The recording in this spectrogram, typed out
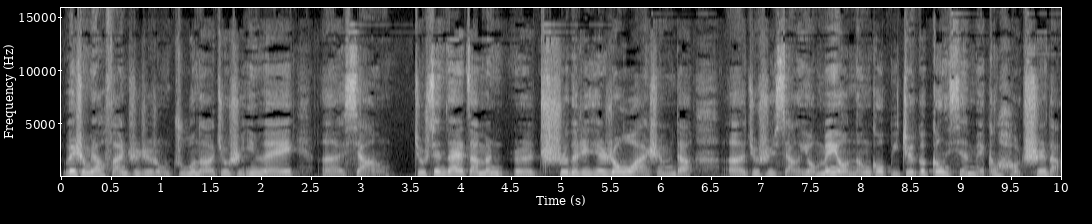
为什么要繁殖这种猪呢？就是因为呃想，就是现在咱们呃吃的这些肉啊什么的，呃就是想有没有能够比这个更鲜美、更好吃的。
